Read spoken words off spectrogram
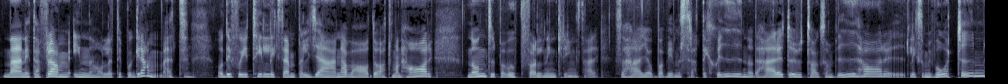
när ni tar fram innehållet i programmet. Mm. Och det får ju till exempel gärna vara då att man har någon typ av uppföljning kring så här, så här jobbar vi med strategin och det här är ett uttag som vi har liksom i vårt team.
